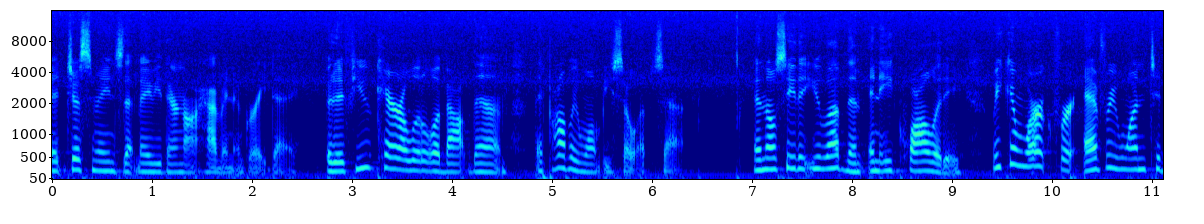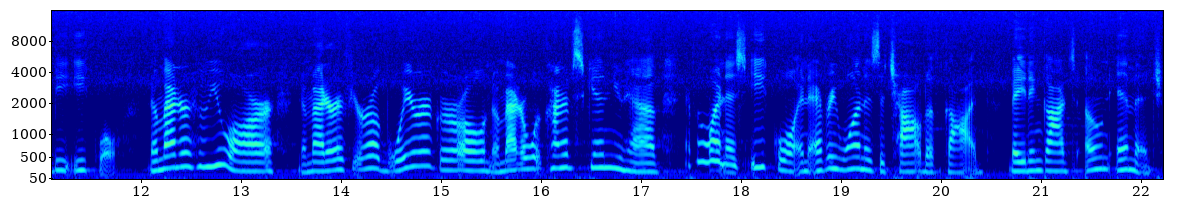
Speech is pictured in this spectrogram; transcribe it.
it just means that maybe they're not having a great day. But if you care a little about them, they probably won't be so upset. And they'll see that you love them in equality. We can work for everyone to be equal. No matter who you are, no matter if you're a boy or a girl, no matter what kind of skin you have, everyone is equal and everyone is a child of God, made in God's own image.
